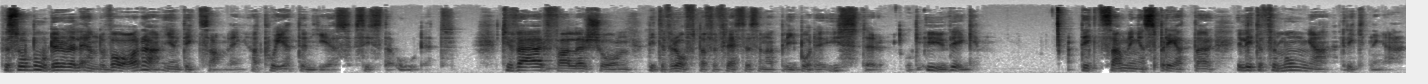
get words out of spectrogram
För så borde det väl ändå vara i en diktsamling, att poeten ges sista ordet. Tyvärr faller Sean lite för ofta för frestelsen att bli både yster och yvig. Diktsamlingen spretar i lite för många riktningar.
